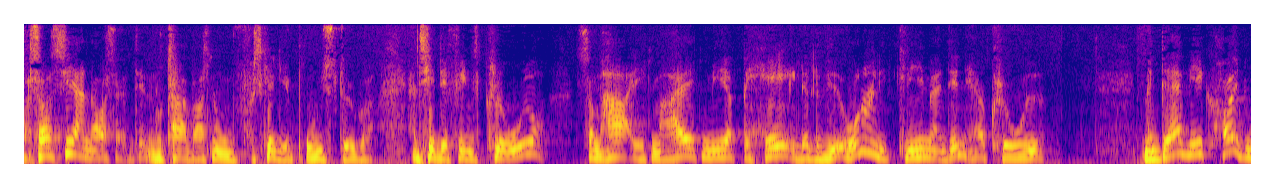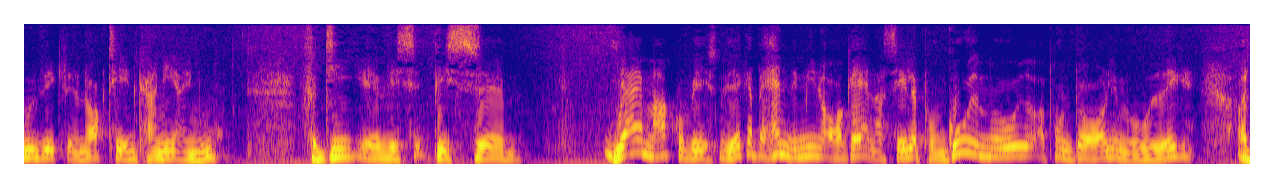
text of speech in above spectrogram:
Og så siger han også, at nu tager jeg bare sådan nogle forskellige brudstykker, han siger, at det findes kloder, som har et meget mere behageligt eller vidunderligt klima end den her klode. Men der er vi ikke højt udviklet nok til at inkarnere endnu. Fordi øh, hvis, hvis øh, jeg er makrovæsen, og jeg kan behandle mine organer og celler på en god måde og på en dårlig måde. Ikke? Og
